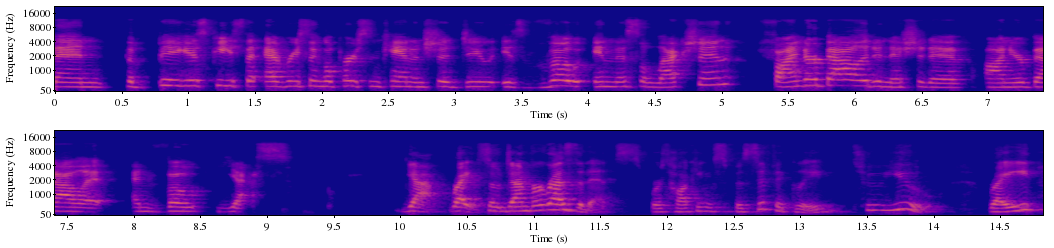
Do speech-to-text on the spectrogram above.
then the biggest piece that every single person can and should do is vote in this election. Find our ballot initiative on your ballot and vote yes. Yeah, right. So, Denver residents, we're talking specifically to you, right?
